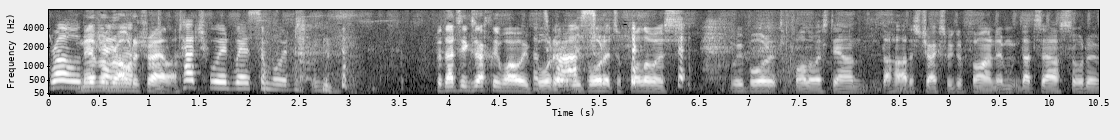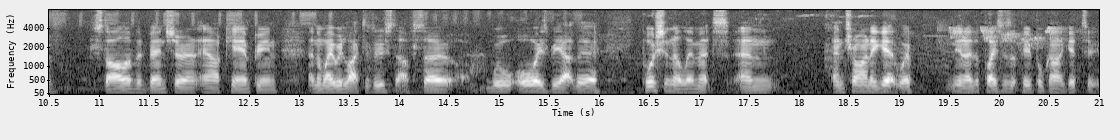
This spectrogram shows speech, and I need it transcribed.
rolled. the never trailer. rolled a trailer. Touch wood. Where's some wood? But that's exactly why we That's bought grass. it. We bought it to follow us. we bought it to follow us down the hardest tracks we could find, and that's our sort of style of adventure and our camping and the way we like to do stuff. So we'll always be out there pushing the limits and and trying to get where you know the places that people can't get to.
